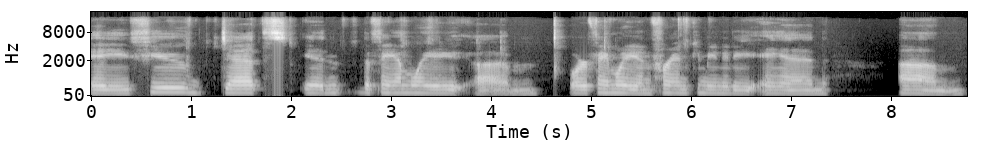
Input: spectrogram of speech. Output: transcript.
a few deaths in the family um, or family and friend community, and um,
